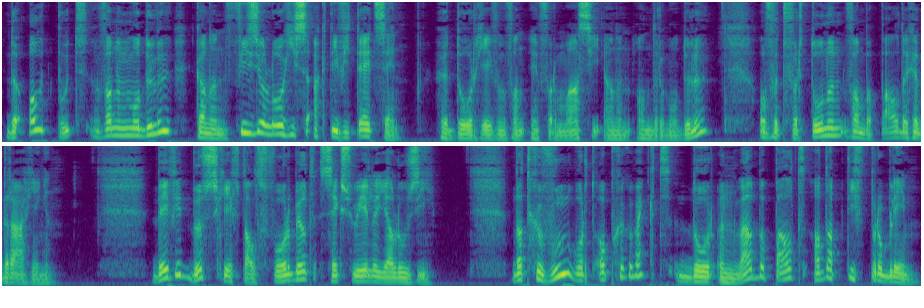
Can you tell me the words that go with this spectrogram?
De output van een module kan een fysiologische activiteit zijn, het doorgeven van informatie aan een andere module, of het vertonen van bepaalde gedragingen. David Bus geeft als voorbeeld seksuele jaloezie. Dat gevoel wordt opgewekt door een welbepaald adaptief probleem,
